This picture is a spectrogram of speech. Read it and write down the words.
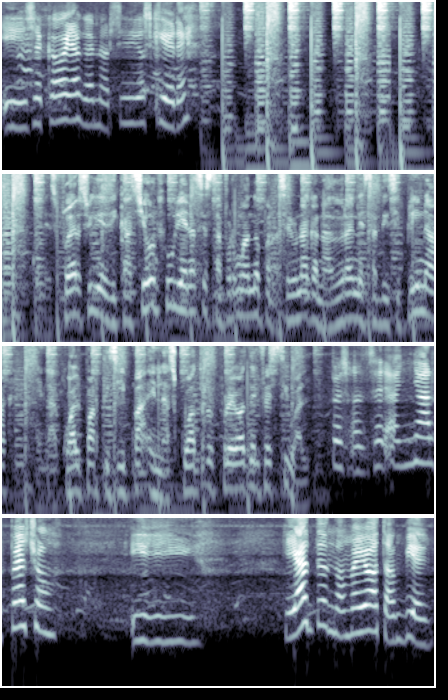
y sé que voy a ganar si Dios quiere. Con esfuerzo y dedicación, Juliana se está formando para ser una ganadora en esta disciplina, en la cual participa en las cuatro pruebas del festival. Pues enseñar pecho y, antes no me iba tan bien,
